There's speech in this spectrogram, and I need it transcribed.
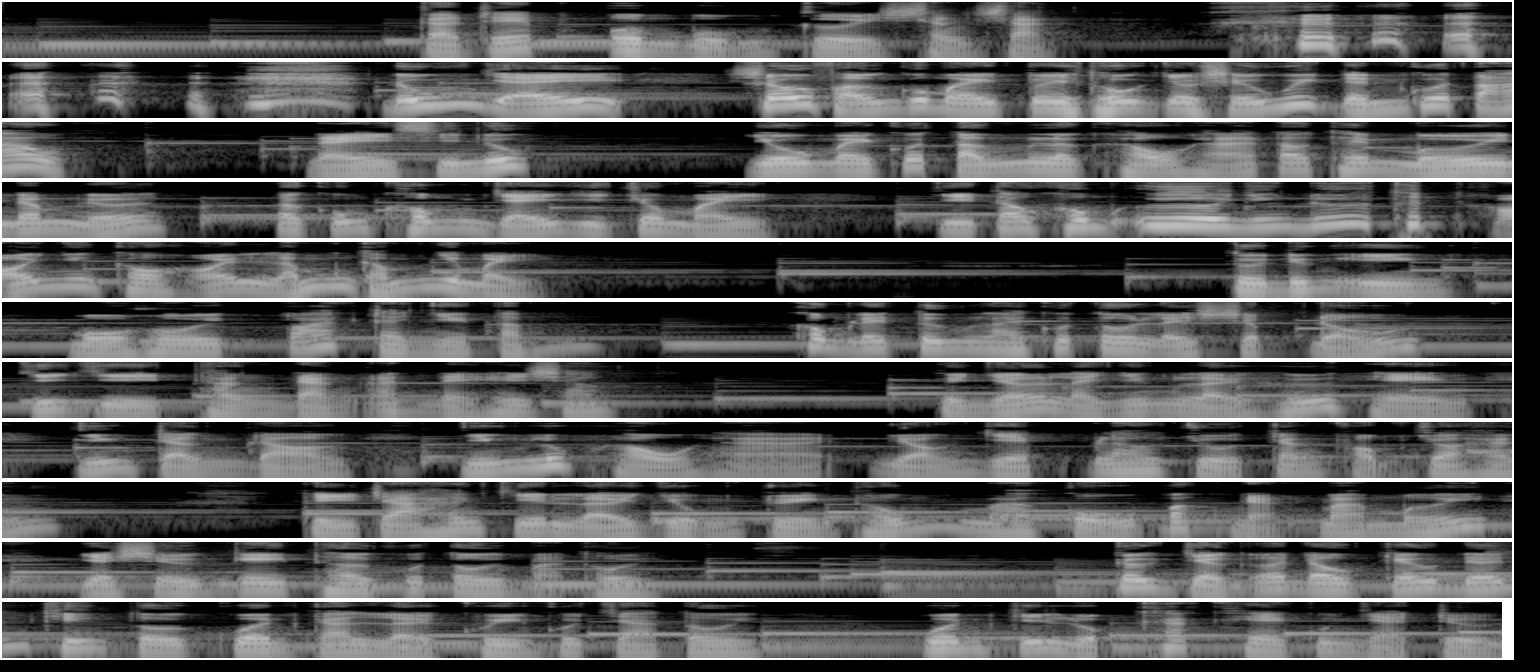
cà rép ôm bụng cười sằng sặc. Đúng vậy, số phận của mày tùy thuộc vào sự quyết định của tao. Này Sinuk, dù mày có tận lực hầu hạ tao thêm 10 năm nữa, tao cũng không dạy gì cho mày, vì tao không ưa những đứa thích hỏi những câu hỏi lẩm cẩm như mày. Tôi đứng yên, mồ hôi toát ra như tắm. Không lẽ tương lai của tôi lại sụp đổ chỉ vì thằng đàn anh này hay sao? Tôi nhớ lại những lời hứa hẹn, những trận đòn, những lúc hầu hạ, dọn dẹp lau chùi căn phòng cho hắn. Thì ra hắn chỉ lợi dụng truyền thống ma cũ bắt nạt ma mới và sự ngây thơ của tôi mà thôi. Cơn giận ở đâu kéo đến khiến tôi quên cả lời khuyên của cha tôi quên kỷ luật khắc khe của nhà trường.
